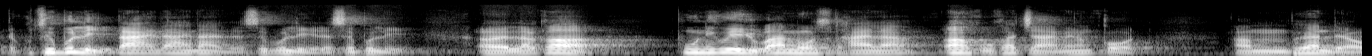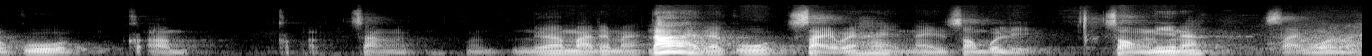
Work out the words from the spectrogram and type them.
เดี๋ยวกูซื้อบุหรี่ได้ได้ได้เดี๋ยวซื้อบุหรี่เดี๋ยวซื้อบุหรี่เออแล้วก็พรุ่งนี้กูจะอยู่บ้านเป็นวันสุดท้ายแล้วอ้าวกูเข้าใจไม่ต้องโกรธเพื่อนเดี๋ยวกูสั่งเนื้อมาได้ไหมได้เดี๋ยวกูใส่ไว้ให้ในซองบุหรี่ซองนี้นะใส่มวนไว้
